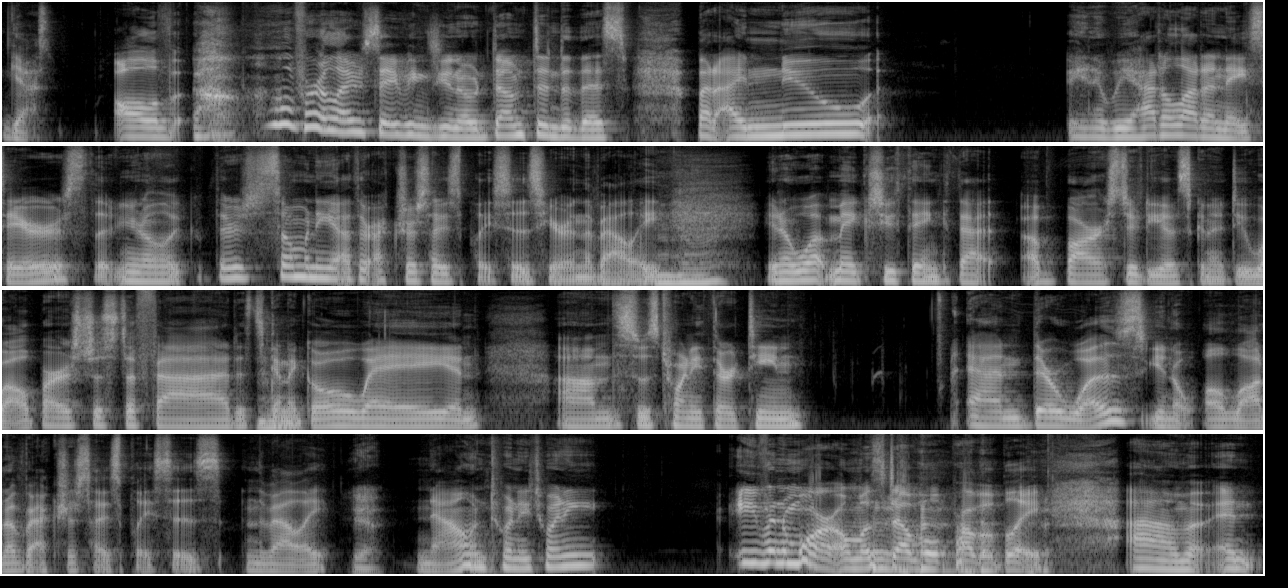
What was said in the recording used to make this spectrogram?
yes, all of all of our life savings, you know, dumped into this. But I knew, you know, we had a lot of naysayers that you know, like there's so many other exercise places here in the valley. Mm-hmm. You know, what makes you think that a barre studio is going to do well? Barre is just a fad; it's going to go away. And um, this was 2013. And there was, you know, a lot of exercise places in the valley. Yeah. Now in 2020, even more, almost double probably. Um, and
